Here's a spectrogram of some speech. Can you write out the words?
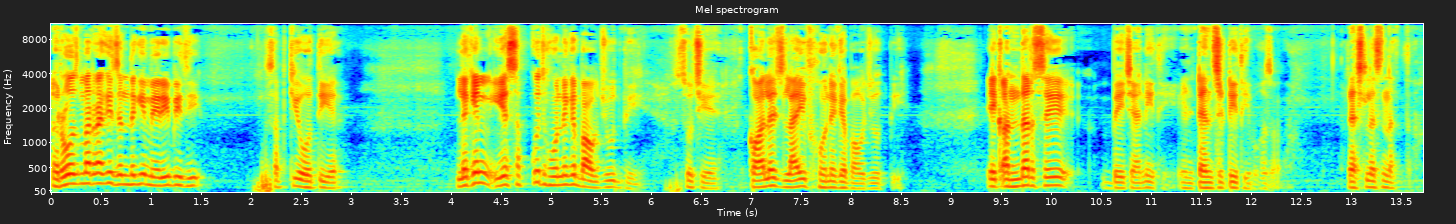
रोज़मर्रा की ज़िंदगी मेरी भी थी, सबकी होती है। लेकिन ये सब कुछ होने के बावजूद भी, सोचिए, कॉलेज लाइफ होने के बावजूद भी, एक अंदर से बेचैनी थी, इंटेंसिटी थी बहुत ज़्यादा, रेस्टलेसनेस था।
